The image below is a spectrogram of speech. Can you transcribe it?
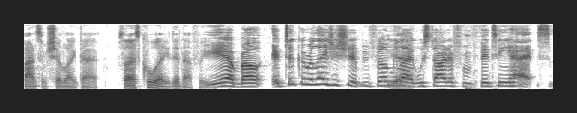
find some shit like that. So that's cool that he did that for you. Yeah, bro. It took a relationship. You feel me? Yeah. Like we started from 15 hats.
